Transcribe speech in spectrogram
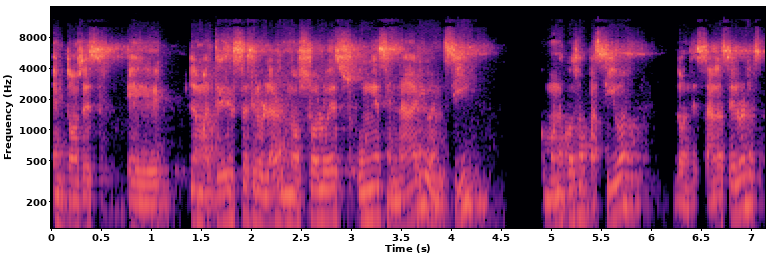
Entonces, eh, la matriz extracelular no solo es un escenario en sí, como una cosa pasiva, donde están las células,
